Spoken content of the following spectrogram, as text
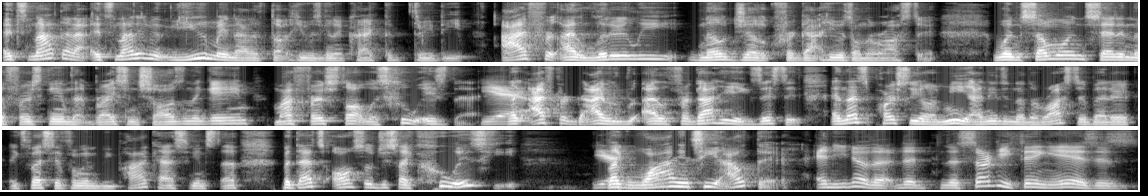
It's not that I, it's not even you may not have thought he was going to crack the three deep. I for I literally no joke forgot he was on the roster. When someone said in the first game that Bryson Shaw's in the game, my first thought was who is that? Yeah. Like I forgot I, I forgot he existed. And that's partially on me. I need to know the roster better, especially if I'm going to be podcasting and stuff. But that's also just like who is he? Yeah. Like why is he out there? and you know the the the sucky thing is is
